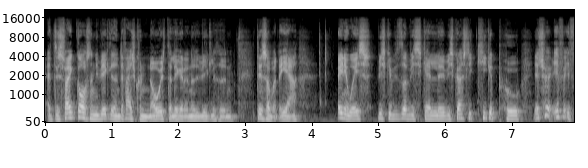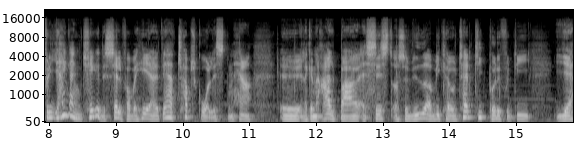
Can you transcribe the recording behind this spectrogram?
at det så ikke går sådan i virkeligheden, det er faktisk kun Norwich, der ligger dernede i virkeligheden. Det er så, hvad det er. Anyways, vi skal videre, vi skal, øh, vi skal også lige kigge på, jeg tror, jeg, fordi jeg har ikke engang tjekket det selv for, hvad her er, det her topscore-listen her, øh, eller generelt bare assist og så videre, vi kan jo tage et kig på det, fordi ja,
